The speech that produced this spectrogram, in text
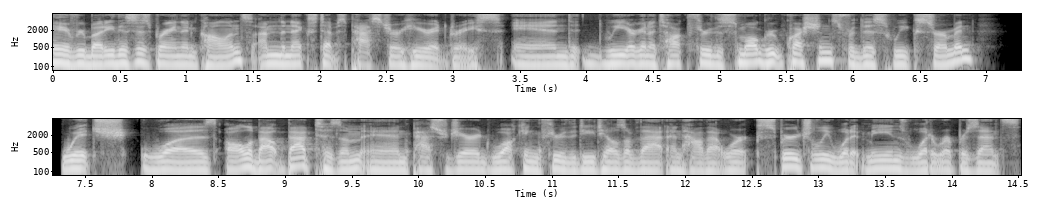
Hey, everybody, this is Brandon Collins. I'm the Next Steps pastor here at Grace, and we are going to talk through the small group questions for this week's sermon, which was all about baptism and Pastor Jared walking through the details of that and how that works spiritually, what it means, what it represents.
